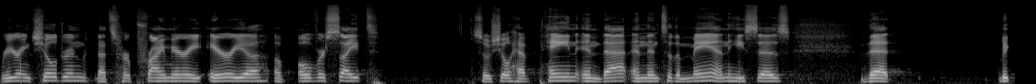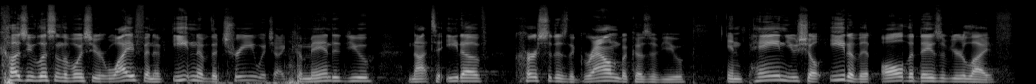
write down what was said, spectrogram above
rearing children. That's her primary area of oversight. So she'll have pain in that. And then to the man, he says that because you've listened to the voice of your wife and have eaten of the tree which I commanded you not to eat of, cursed is the ground because of you. In pain you shall eat of it all the days of your life.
